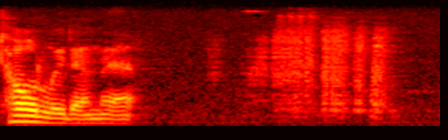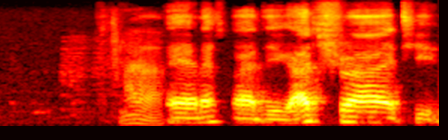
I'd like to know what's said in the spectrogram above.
Totally done that. Ah, Yeah, that's what I do. I try to.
